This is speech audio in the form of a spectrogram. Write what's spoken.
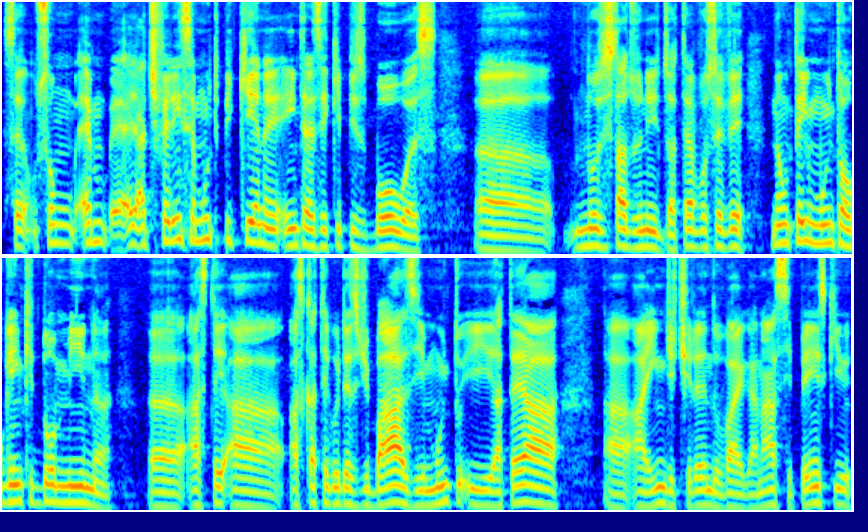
são, é, é, a diferença é muito pequena entre as equipes boas uh, nos Estados Unidos. Até você ver, não tem muito alguém que domina uh, as, te, a, as categorias de base muito, e até a, a, a Indy tirando vai Ganassi, Penske,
